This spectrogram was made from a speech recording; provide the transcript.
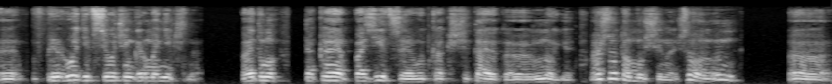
в природе все очень гармонично. Поэтому такая позиция, вот как считают э, многие, а что там мужчина? Что он, он э,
